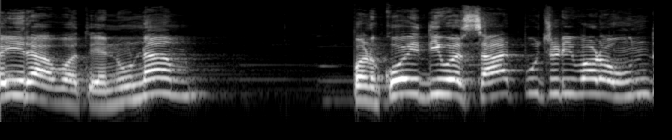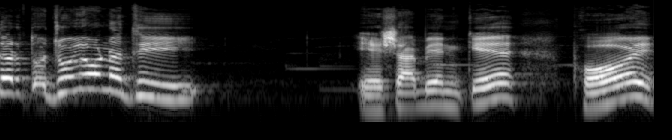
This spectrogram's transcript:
ઐરાવત એનું નામ પણ કોઈ દિવસ સાત પૂછડી વાળો ઉંદર તો જોયો નથી. એશાબેન કે, ફોય,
